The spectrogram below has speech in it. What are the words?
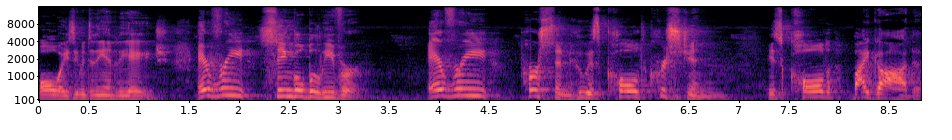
always, even to the end of the age. Every single believer, every person who is called Christian is called by God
